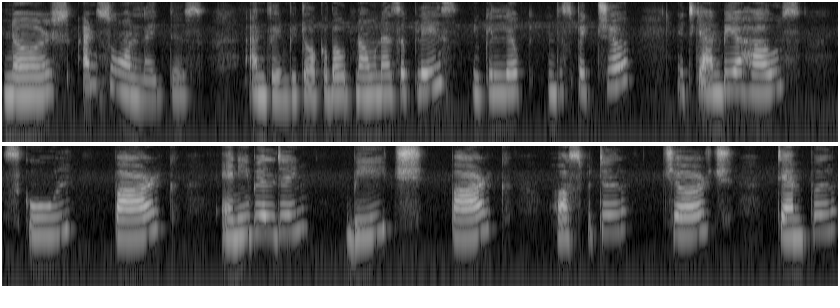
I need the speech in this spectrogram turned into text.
nurse, and so on like this. And when we talk about noun as a place, you can look in this picture it can be a house, school, park, any building, beach, park, hospital, church, temple,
